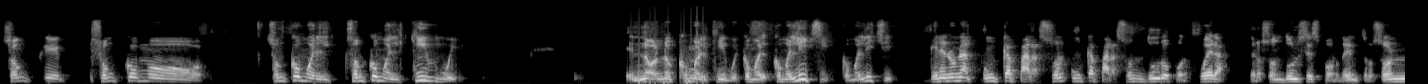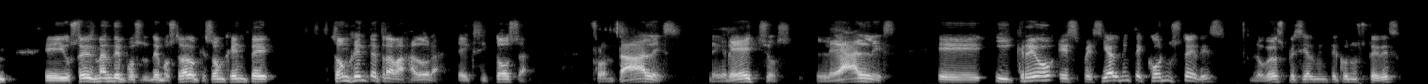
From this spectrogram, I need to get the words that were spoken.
son, que son, como, son, como el, son como el kiwi. No, no como el kiwi, como el, como el lichi, como el lichi tienen una, un, caparazón, un caparazón duro por fuera, pero son dulces por dentro. Son, eh, ustedes me han demostrado que son gente, son gente trabajadora, exitosa, frontales, derechos, leales. Eh, y creo especialmente con ustedes, lo veo especialmente con ustedes,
